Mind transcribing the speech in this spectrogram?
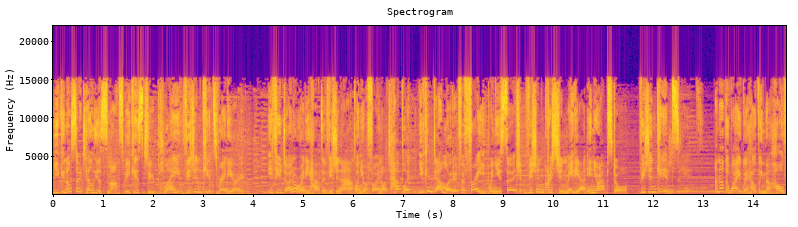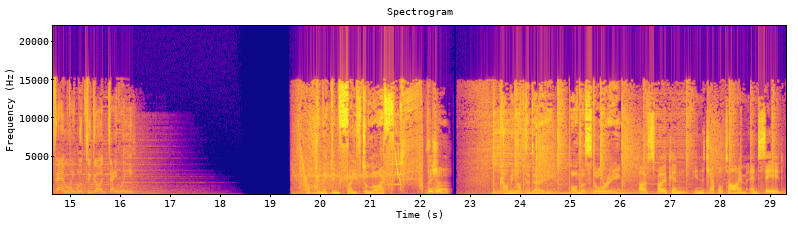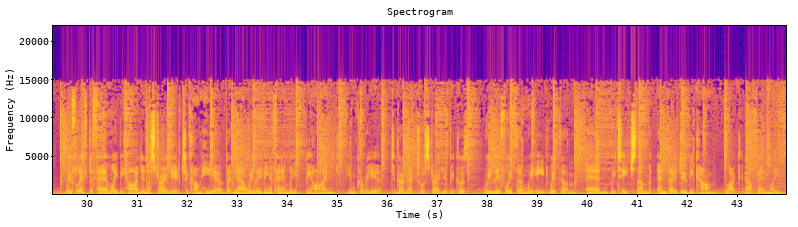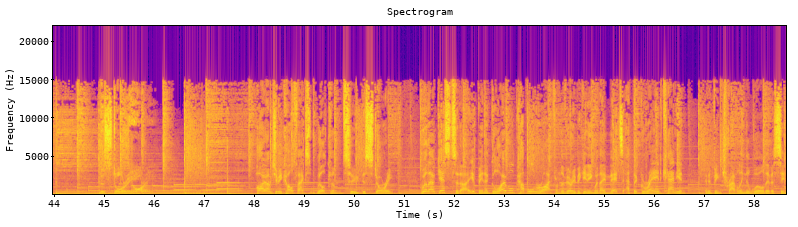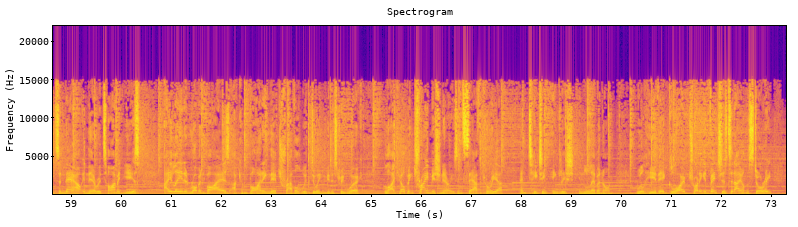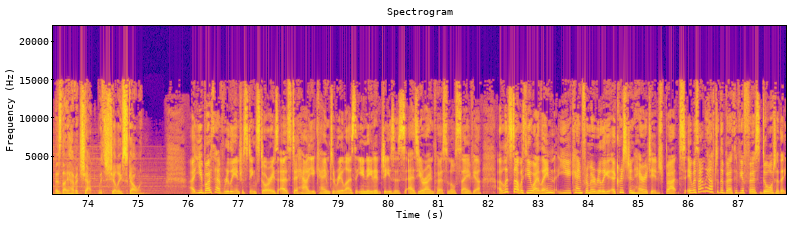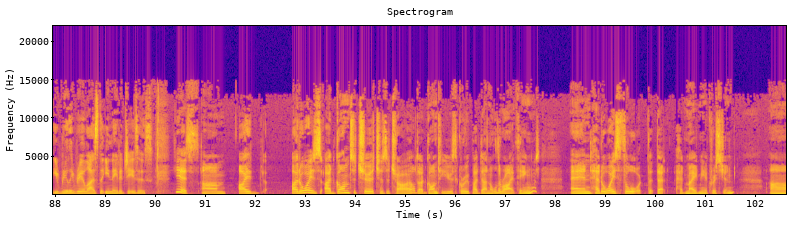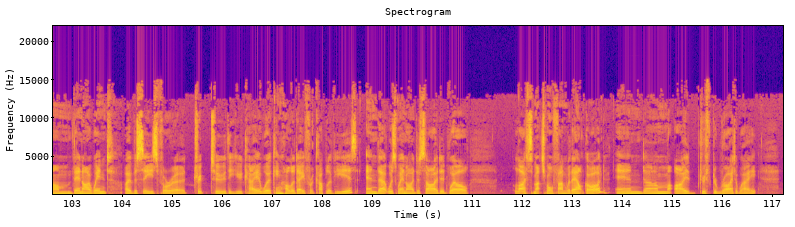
You can also tell your smart speakers to play Vision Kids Radio. If you don't already have the Vision app on your phone or tablet, you can download it for free when you search Vision Christian Media in your App Store. Vision Kids. Another way we're helping the whole family look to God daily. Connecting faith to life. Vision. Coming up today on The Story. I've spoken in the chapel time and said we've left a family behind in Australia to come here, but now we're leaving a family behind in Korea to go back to Australia because we live with them, we eat with them, and we teach them, and they do become like our family. The Story. Hi, I'm Jimmy Colefax. Welcome to The Story. Well, our guests today have been a global couple right from the very beginning when they met at the Grand Canyon and have been travelling the world ever since. And now, in their retirement years, Aileen and Robin Beiers are combining their travel with doing ministry work, like helping train missionaries in South Korea and teaching English in Lebanon. We'll hear their globe-trotting adventures today on The Story as they have a chat with Shelley Scowen. Uh, you both have really interesting stories as to how you came to realize that you needed Jesus as your own personal savior. Uh, let's start with you, Aileen. You came from a really a Christian heritage, but it was only after the birth of your first daughter that you really realized that you needed Jesus. Yes, um, I. I'd always I'd gone to church as a child. I'd gone to youth group. I'd done all the right things, and had always thought that that had made me a Christian. Um, then I went overseas for a trip to the UK, a working holiday for a couple of years, and that was when I decided, well, life's much more fun without God, and um, I drifted right away.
